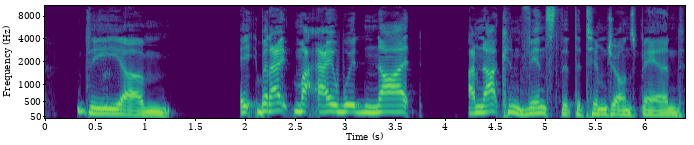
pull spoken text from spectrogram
the um, it- but I my, I would not. I'm not convinced that the Tim Jones band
